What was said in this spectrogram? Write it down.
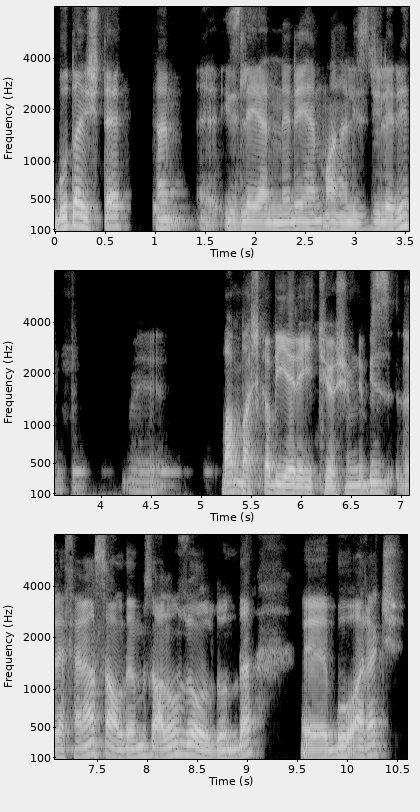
Bu da işte hem e, izleyenleri hem analizcileri e, bambaşka bir yere itiyor. Şimdi biz referans aldığımız Alonso olduğunda e, bu araç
